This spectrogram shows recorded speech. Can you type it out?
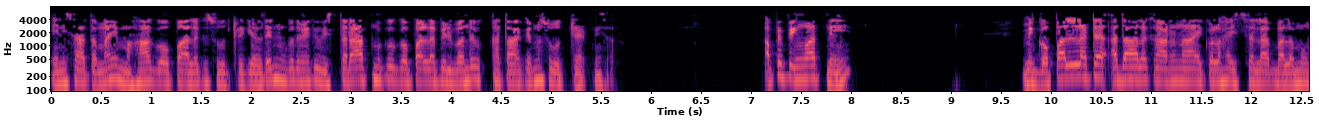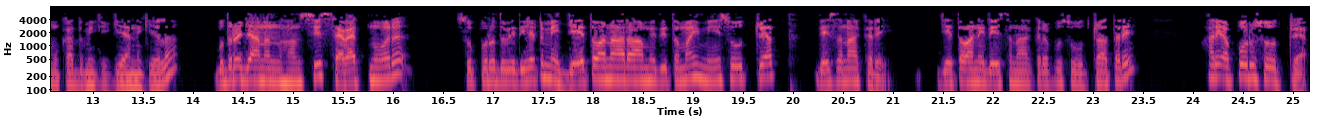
ඒ නිසා තමයි මහා ගෝපාලක සූත්‍රය කියලා දෙන්නේ. මොකද මේක විස්තරාත්මක ගෝපාල පිළිබඳව කතා කරන සූත්‍රයක් නිසා. අපි පින්වත්නි මේ ගෝපල්ලට අදාළ කාරණා 11 ඉස්සලා බලමු මොකද්ද මේක කියන්නේ කියලා. බුදුරජාණන් වහන්සේ සවැත් නුවර සුපුරුදු විදිහට මේ ජේතවනාරාමයේදී තමයි මේ සූත්‍රයත් දේශනා කරේ. ජේතවනේ දේශනා කරපු සූත්‍ර අතරේ හරි අපූර්ව සූත්‍රයක්.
